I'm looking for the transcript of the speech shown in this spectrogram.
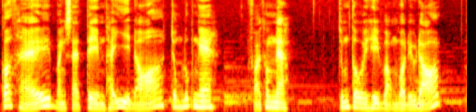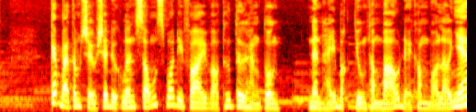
Có thể bạn sẽ tìm thấy gì đó trong lúc nghe, phải không nào chúng tôi hy vọng vào điều đó các bài tâm sự sẽ được lên sóng Spotify vào thứ tư hàng tuần, nên hãy bật chuông thông báo để không bỏ lỡ nhé.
